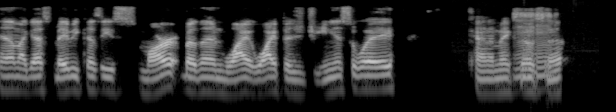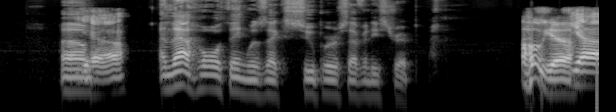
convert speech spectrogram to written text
him. I guess maybe because he's smart, but then why wipe his genius away? Kind of makes no Mhm. sense. um, yeah. and that whole thing was like super 70s strip Oh yeah, Yeah.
